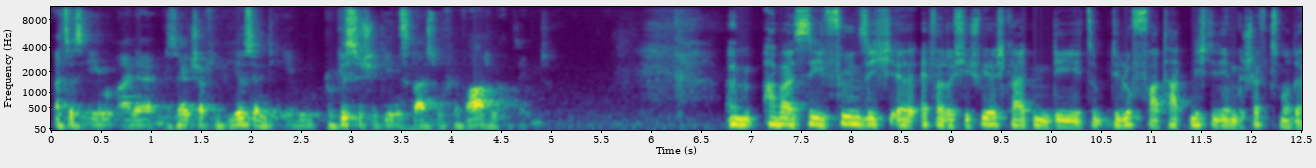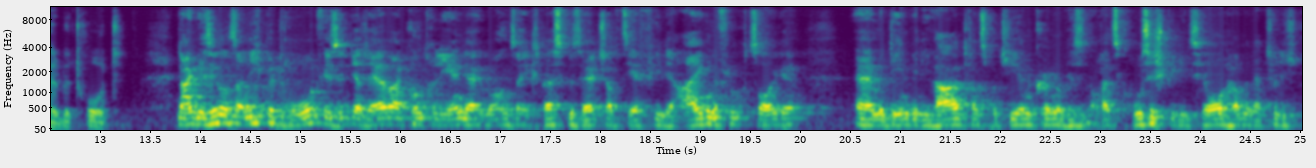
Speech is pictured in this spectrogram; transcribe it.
als es eben eine Gesellschaft wie wir sind, die eben logistische Dienstleistungen für Waren erbringt. Ähm, aber Sie fühlen sich äh, etwa durch die Schwierigkeiten, die die Luftfahrt hat, nicht in Ihrem Geschäftsmodell bedroht? Nein, wir sind uns da nicht bedroht. Wir sind ja selber, kontrollieren ja über unsere Expressgesellschaft sehr viele eigene Flugzeuge, äh, mit denen wir die Waren transportieren können. Und wir sind auch als große Spedition, haben wir natürlich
